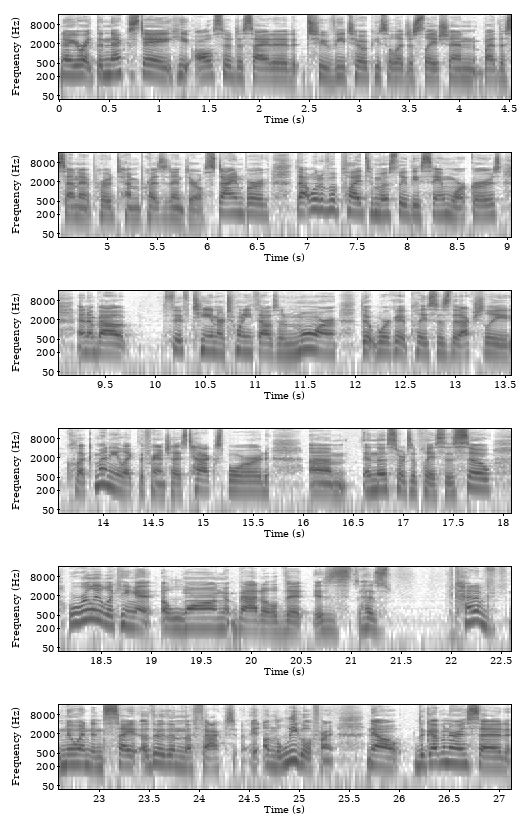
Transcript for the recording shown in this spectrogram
Now, you're right. The next day, he also decided to veto a piece of legislation by the Senate pro tem President Darrell Steinberg. That would have applied to mostly these same workers and about 15 or 20,000 more that work at places that actually collect money, like the Franchise Tax Board um, and those sorts of places. So we're really looking at a long battle that is has kind of no end in sight other than the fact on the legal front. Now, the governor has said,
